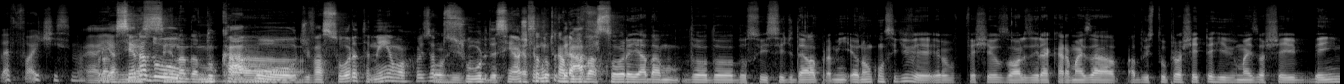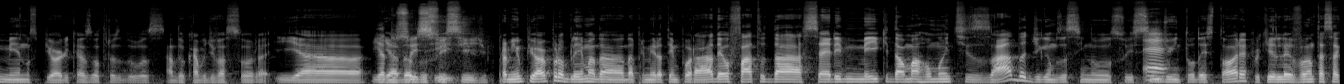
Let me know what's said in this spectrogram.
é fortíssima. É, e a cena, a do, cena do cabo de vassoura também é uma coisa horrível. absurda, assim. Acho Essa que é muito do cabo gráfico. de vassoura e a da, do, do, do, suicídio dela, para mim, eu não consegui ver. Eu fechei os olhos, virei a cara, mas a, a do estupro eu achei terrível, mas eu achei bem menos pior do que as outras duas. A do cabo de vassoura e a, e a, e do, a suicídio. do, suicídio. Pra mim, o pior problema da, da primeira temporada é o fato da série meio que dar uma romantizada, digamos assim, no suicídio É. em toda a história, porque levanta essa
